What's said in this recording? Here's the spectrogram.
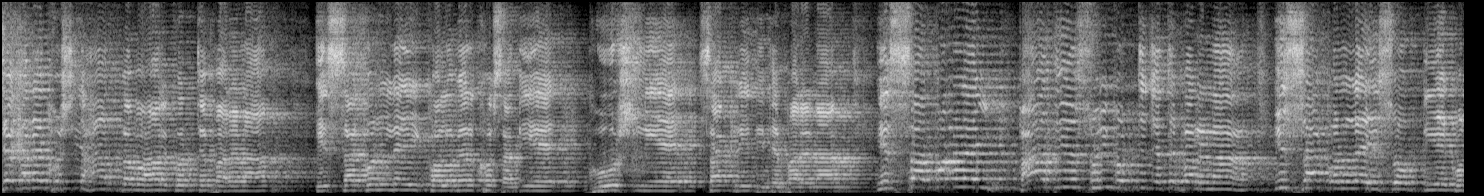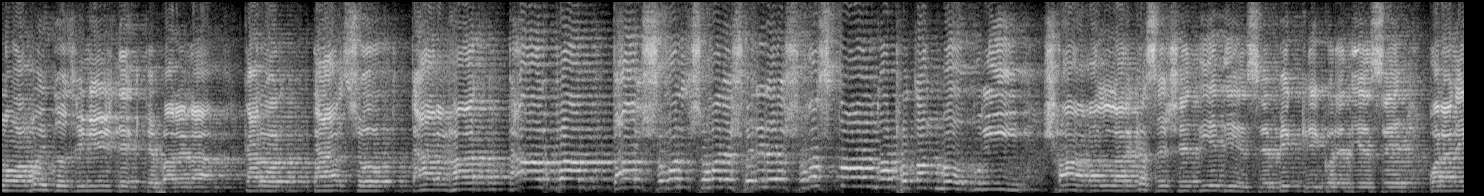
যেখানে খুশি হাত ব্যবহার করতে পারে না। ইচ্ছা করলেই কলমের খোসা দিয়ে ঘুষ নিয়ে চাকরি দিতে পারে না। ইচ্ছা করলেই পা দিয়ে চুরি করতে যেতে পারে না। ইচ্ছা করলেই চোখ দিয়ে কোনো অবৈধ জিনিস দেখতে পারে না। কারণ তার চোখ, তার হাত, তার পা, তার সমান সমানে শরীরের সমস্ত অঙ্গ প্রত্যঙ্গ গুলি সব আল্লাহর কাছে সে দিয়ে দিয়েছে, বিক্রি করে দিয়েছে। কোরআনে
